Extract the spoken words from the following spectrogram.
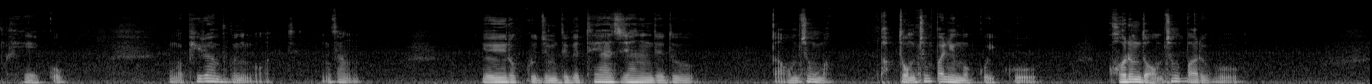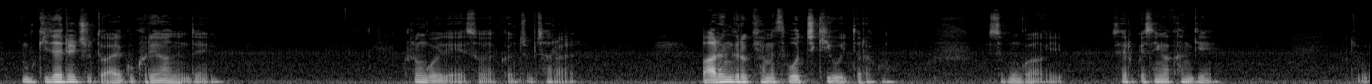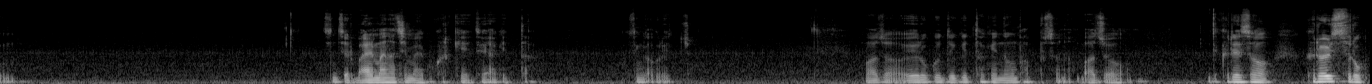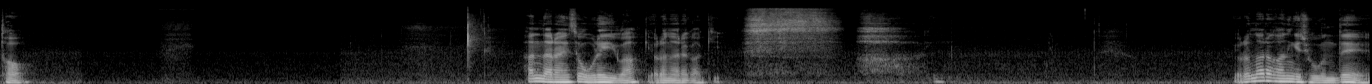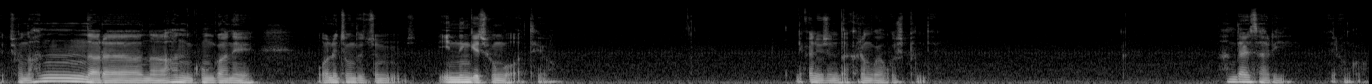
그게 꼭 뭔가 필요한 부분인 것 같아. 항상 여유롭고 좀 느긋해야지 하는데도 나 엄청 막 밥도 엄청 빨리 먹고 있고 걸음도 엄청 빠르고 뭐 기다릴 줄도 알고 그래야 하는데 그런 거에 대해서 약간 좀잘 알. 말은 그렇게 하면서 못 지키고 있더라고. 그래서 뭔가 새롭게 생각한 게 조금 진짜로 말만 하지 말고 그렇게 돼야겠다 생각을 했죠. 맞아 외롭고 느긋하게 너무 바쁘잖아. 맞아. 근데 그래서 그럴수록 더 한 나라에서 오래 유학 여러 나라 가기. 여러 나라 가는 게 좋은데 저는 한 나라나 한 공간에 어느 정도 좀 있는 게 좋은 것 같아요. 약간 요즘 나 그런 거 하고 싶은데. 한 달 살이 이런 거.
